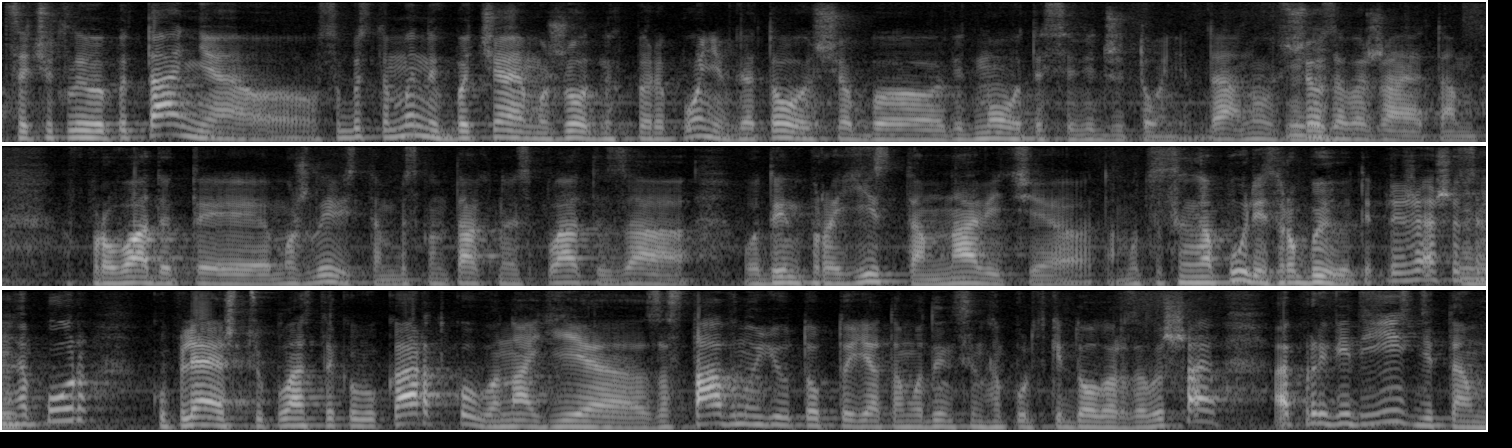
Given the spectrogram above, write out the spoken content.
це чутливе питання. Особисто ми не вбачаємо жодних перепонів для того, щоб е, відмовитися від жетонів. Да? Ну що заважає там впровадити можливість там безконтактної сплати за один проїзд, там навіть е, там у Сингапурі зробили. Ти приїжджаєш у Сингапур, купляєш цю пластикову картку, вона є заставною, тобто я там один сингапурський долар залишаю, а при від'їзді там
